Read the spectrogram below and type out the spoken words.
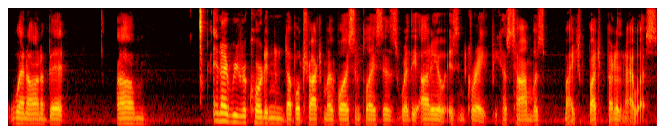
went on a bit. Um, and I re-recorded and double-tracked my voice in places where the audio isn't great because Tom was much, much better than I was,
